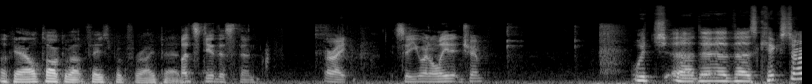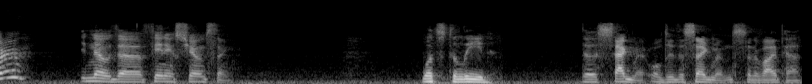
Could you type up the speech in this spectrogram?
Okay, I'll talk about Facebook for iPad. Let's do this then. All right. So you want to lead it, Jim? Which uh, the the Kickstarter? No, the Phoenix Jones thing. What's to lead? The segment. We'll do the segment instead of iPad.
